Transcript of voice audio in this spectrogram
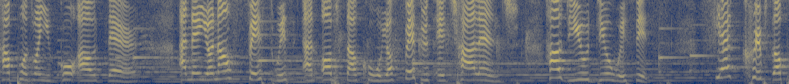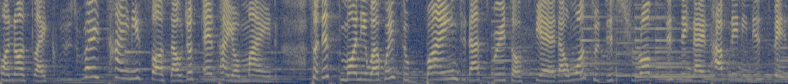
happens when you go out there and then you're now faced with an obstacle you're faced with a challenge? How do you deal with it fear creeps up on us like very tiny thoughts that will just enter your mind. So this morning we're going to bind that spirit of fear that want to disrupt this thing that is happening in this space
